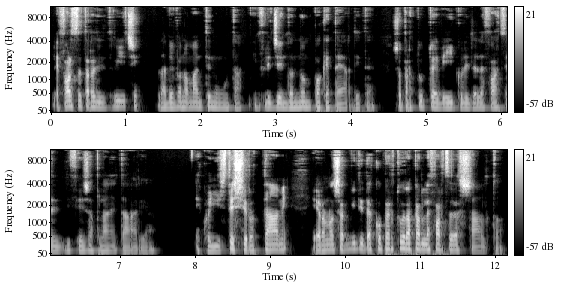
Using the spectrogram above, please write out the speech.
Le forze traditrici l'avevano mantenuta, infliggendo non poche perdite, soprattutto ai veicoli delle forze di difesa planetaria. E quegli stessi rottami erano serviti da copertura per le forze d'assalto.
